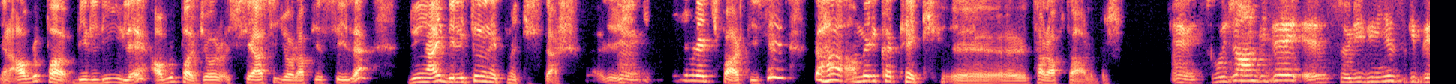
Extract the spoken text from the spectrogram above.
Yani Avrupa Birliği ile Avrupa co- siyasi coğrafyasıyla dünyayı birlikte yönetmek ister. Evet. Cumhuriyetçi Parti ise daha Amerika tek e, taraftarıdır. Evet, hocam bir de söylediğiniz gibi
